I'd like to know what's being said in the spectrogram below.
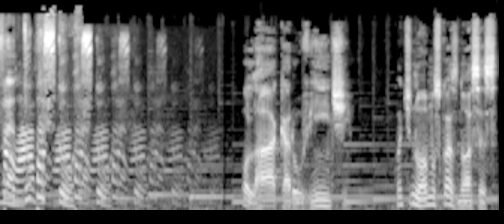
palavra, do pastor. Olá, caro ouvinte. Continuamos com as nossas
